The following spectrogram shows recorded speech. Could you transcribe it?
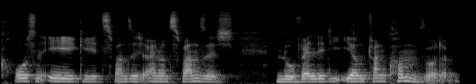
großen EEG 2021 Novelle, die irgendwann kommen würde.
